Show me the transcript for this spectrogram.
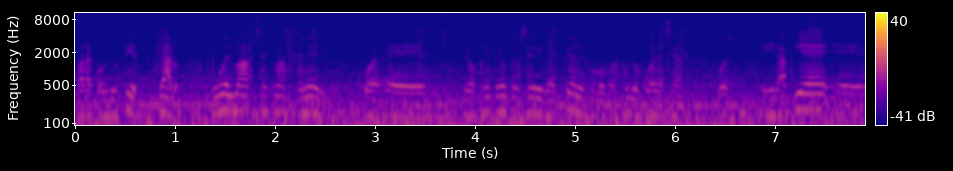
para conducir. Claro, Google Maps es más genérico, pues, eh, te ofrece otra serie de opciones como por ejemplo puede ser pues ir a pie, eh,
